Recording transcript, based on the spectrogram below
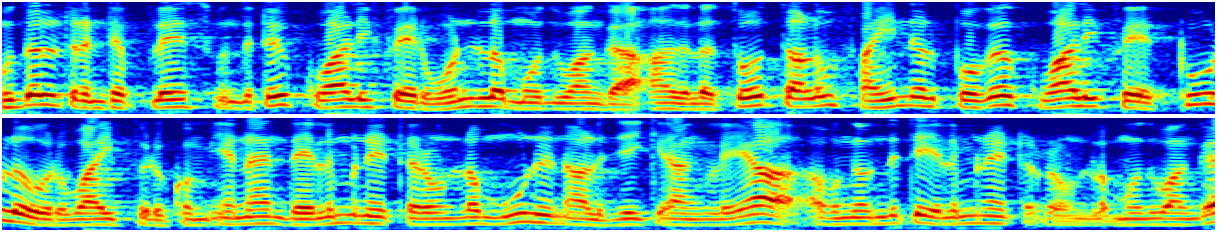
முதல் ரெண்டு பிளேஸ் வந்துட்டு குவாலிஃபயர் ஒன்னில் மோதுவாங்க. அதில் தோத்தாலும் ஃபைனல் போக குவாலிஃபயர் டூவில் ஒரு வாய்ப்பு இருக்கும். ஏன்னா இந்த எலிமினேட்டர் ரவுண்டில் மூணு நாலு ஜெயிக்கிறாங்க இல்லையா? அவங்க வந்துட்டு எலிமினேட்டர் ரவுண்டில் மோதுவாங்க.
